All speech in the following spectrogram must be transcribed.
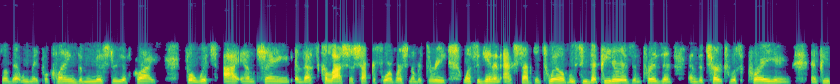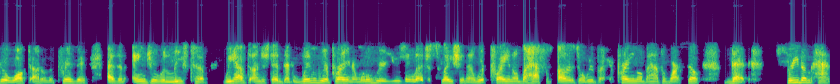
so that we may proclaim the mystery of Christ for which I am chained. And that's Colossians chapter 4, verse number 3. Once again, in Acts chapter 12, we see that Peter is in prison and the church was praying. And Peter walked out of the prison as an angel released him we have to understand that when we're praying and when we're using legislation and we're praying on behalf of others or we're praying on behalf of ourselves, that freedom has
